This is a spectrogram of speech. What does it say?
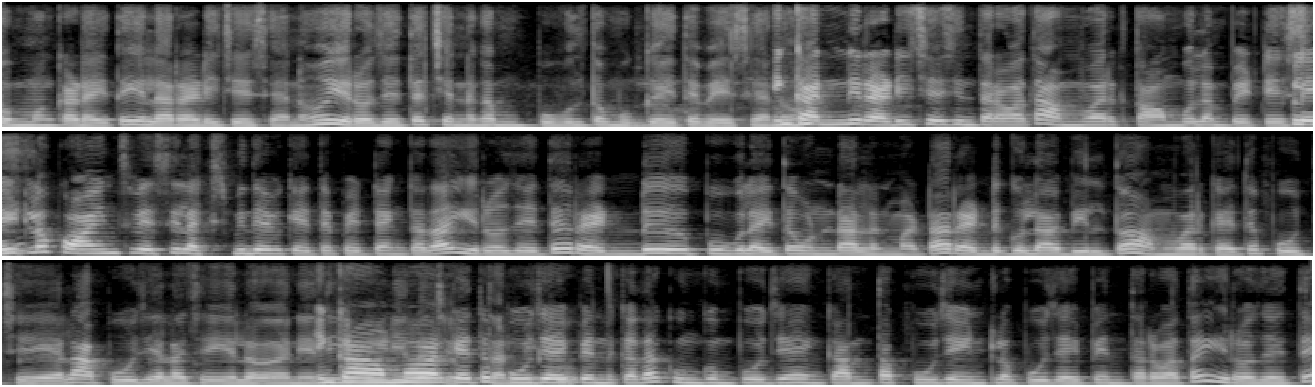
గుమ్మం కాడ అయితే ఇలా రెడీ చేశాను. ఈ రోజు అయితే చిన్నగా పువ్వులతో ముగ్గు అయితే వేశాను. ఇంకా అన్ని రెడీ చేసిన తర్వాత అమ్మవారికి తాంబూలం పెట్టేసి ప్లేట్లో కాయిన్స్ వేసి లక్ష్మీదేవికి అయితే పెట్టాం కదా ఈ రోజు అయితే రెడ్ పువ్వులు అయితే ఉండాలన్నమాట. రెడ్ గులాబీలతో అమ్మవారికి అయితే పూజ చేయాలి? ఆ పూజ ఎలా చేయాలో అనేది ఇంకా అమ్మవారికి అయితే పూజ అయిపోయింది కదా కుంకుమ పూజ ఇంకా అంతా పూజ ఇంట్లో పూజ అయిపోయిన తర్వాత ఈ రోజు అయితే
